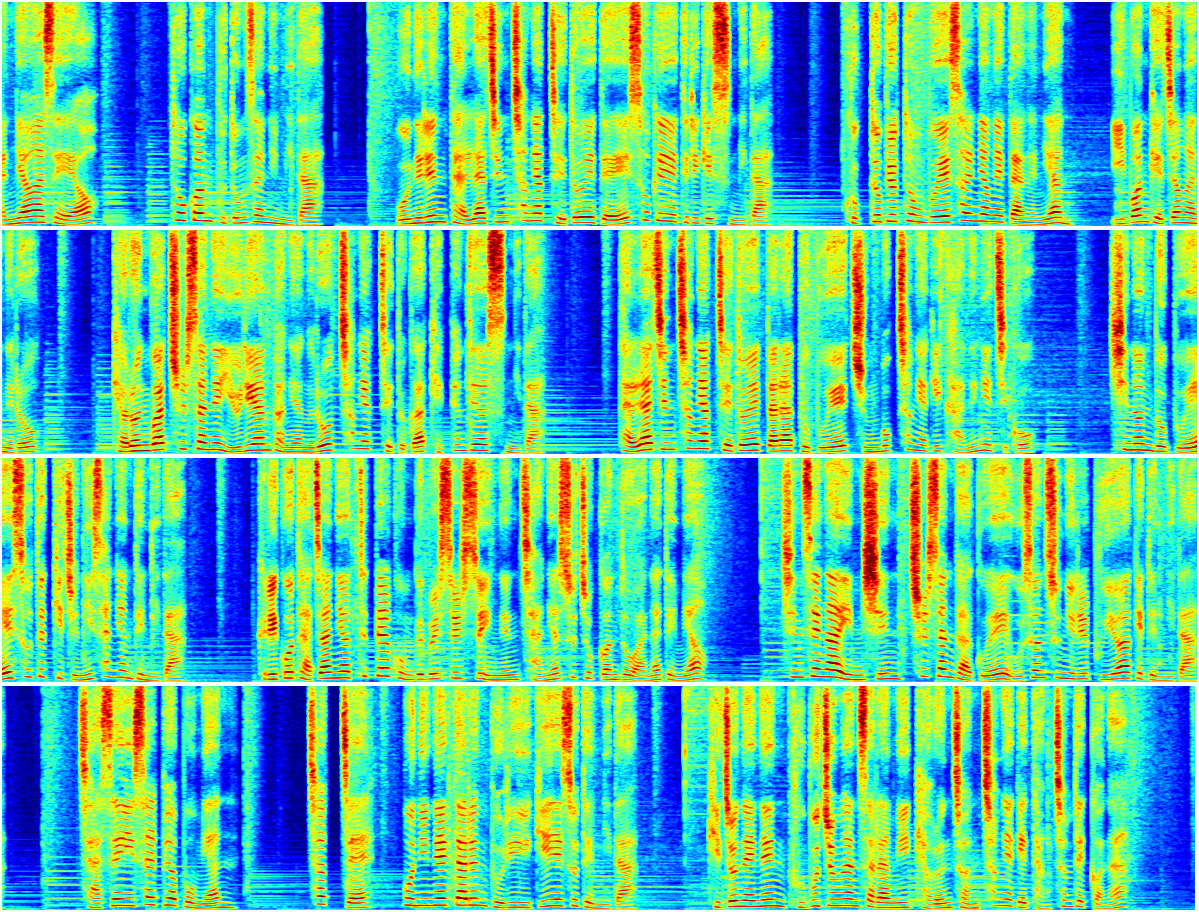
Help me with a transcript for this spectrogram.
안녕하세요. 토건 부동산입니다. 오늘은 달라진 청약 제도에 대해 소개해 드리겠습니다. 국토교통부의 설명에 따르면 이번 개정안으로 결혼과 출산에 유리한 방향으로 청약 제도가 개편되었습니다. 달라진 청약 제도에 따라 부부의 중복 청약이 가능해지고 신혼부부의 소득 기준이 상향됩니다. 그리고 다자녀 특별 공급을 쓸 수 있는 자녀 수 조건도 완화되며 신생아 임신, 출산 가구에 우선순위를 부여하게 됩니다. 자세히 살펴보면 첫째, 혼인에 따른 불이익이 해소됩니다. 기존에는 부부 중 한 사람이 결혼 전 청약에 당첨됐거나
